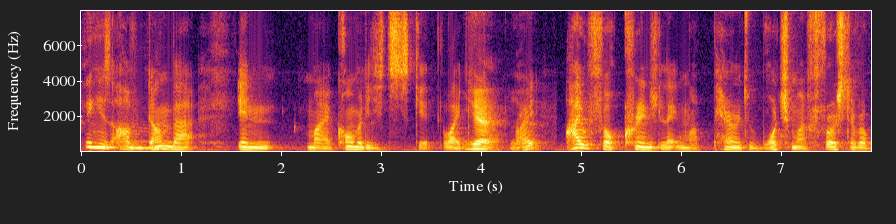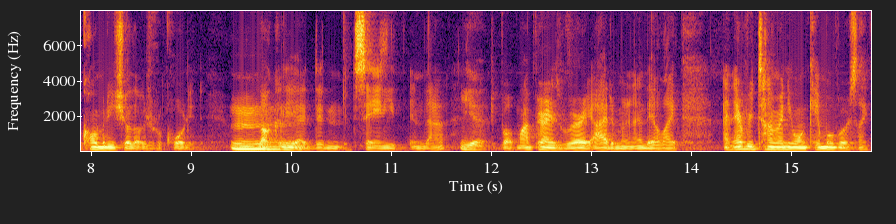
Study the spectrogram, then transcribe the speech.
Thing is, I've done that in my comedy skit. Like, Yeah, yeah. right. I felt cringe letting my parents watch my first ever comedy show that was recorded. Luckily, I didn't say anything in that. Mm. Yeah. But my parents were very adamant, and they're like, and every time anyone came over, it's like,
